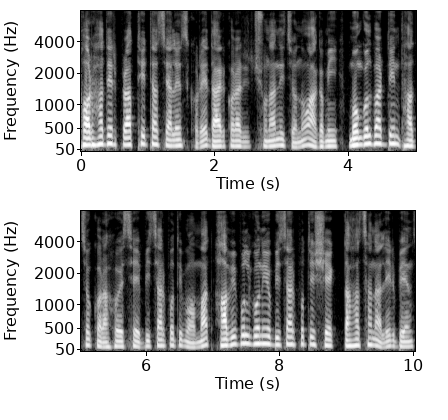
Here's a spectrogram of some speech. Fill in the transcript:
ফরহাদের প্রার্থিতা চ্যালেঞ্জ করে দায়ের করা রিট শুনানির জন্য আগামী মঙ্গলবার দিন ধার্য করা হয়েছে। বিচারপতি মোহাম্মদ হাবিবুল গনীয় বিচারপতি শেখ তাহাসান আলীর বেঞ্চ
